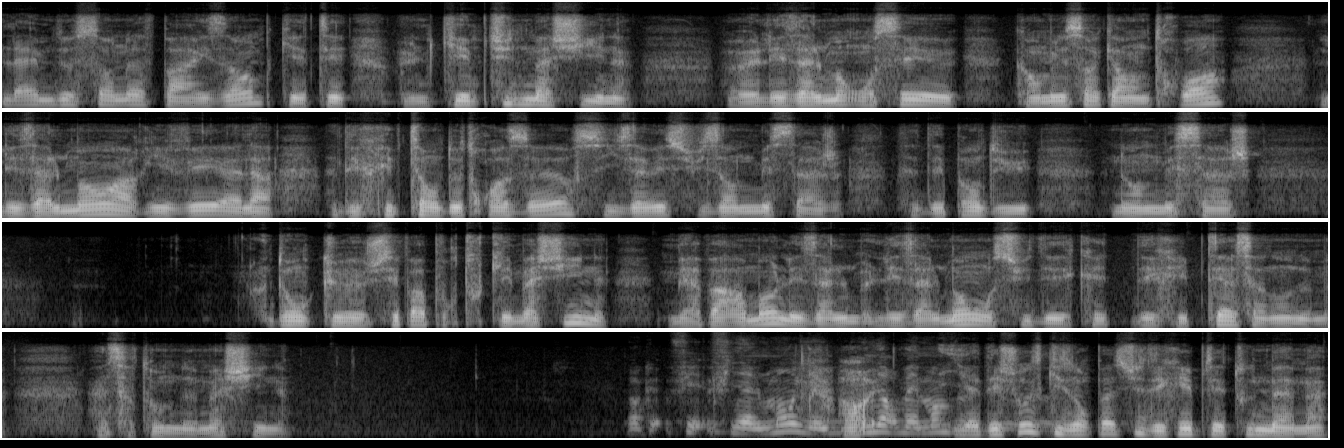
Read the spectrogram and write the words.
la M209 par exemple, qui était une, qui est une machine. Euh, les Allemands, on sait euh, qu'en 1943, les Allemands arrivaient à la décrypter en 2-3 heures s'ils avaient suffisamment de messages. Ça dépend du nom de message. Donc, euh, je ne sais pas pour toutes les machines, mais apparemment, les, Allemands ont su décrypter un certain nombre de, un certain nombre de machines. Donc finalement, il y a eu énormément de... Il y a des choses qu'ils n'ont pas su décrypter tout de même. Hein.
